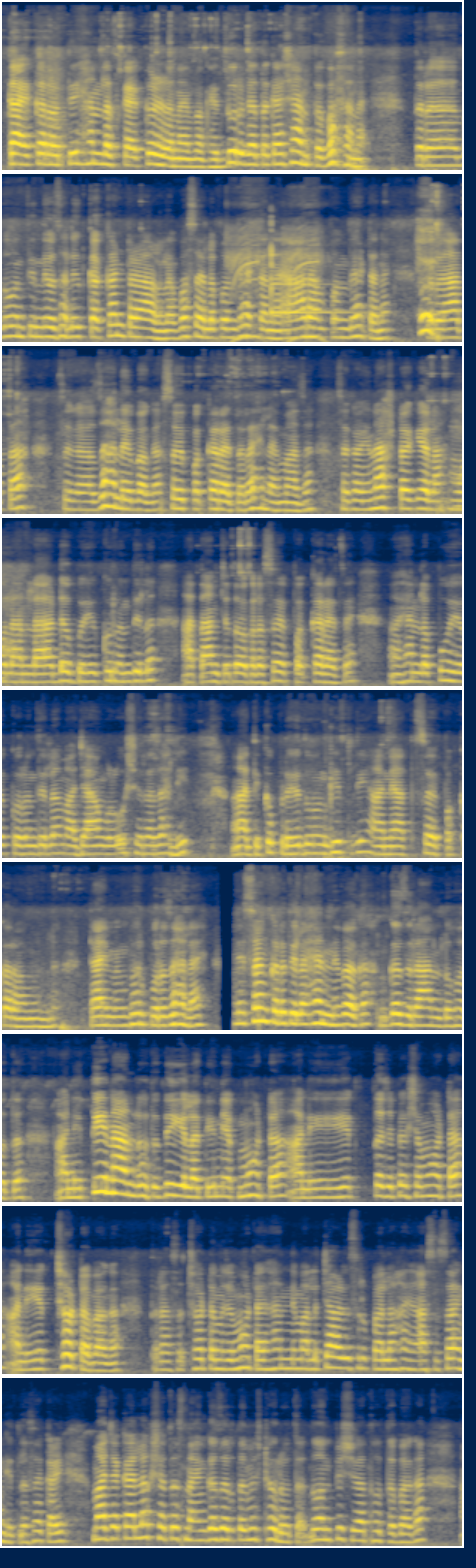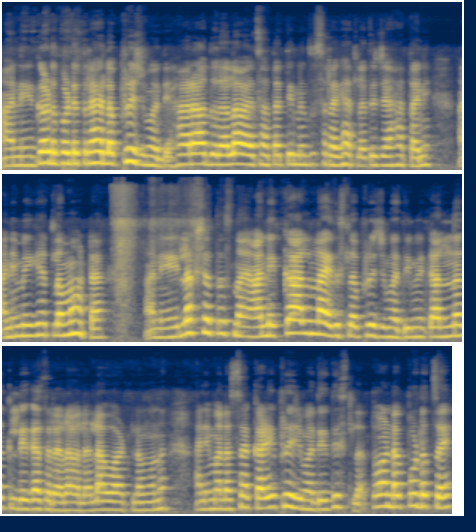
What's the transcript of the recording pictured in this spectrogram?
काय करावं ते ह्यांनाच काय कळलं नाही बघा. दुर्गा तर काय शांत बसा नाही. तर दोन तीन दिवस झाले इतका कंटाळा आला ना बसायला पण भेटा नाही आराम पण भेटा नाही. तर आता सगळं झालंय बघा स्वयंपाक करायचा राहिलाय माझा. सकाळी नाश्ता केला मुलांना डबं हे करून दिलं. आता आमच्या दोघाला स्वयंपाक करायचा आहे ह्यांना पोहे करून दिलं माझी आंघोळ उशिरा झाली. आधी कपडे धुवून घेतली आणि आता स्वयंपाक करावा म्हणलं. टायमिंग भरपूर झालाय. आणि संक्रांतीला ह्यांनी बघा गजरं आणलं होतं. आणि तीन आणलं होतं दिगेला तीन एक मोठा आणि एक त्याच्यापेक्षा मोठा आणि एक छोटा बघा. तर असं छोटा म्हणजे मोठा ह्यांनी मला चाळीस रुपयाला आहे असं सांगितलं सकाळी. माझ्या काय लक्षातच नाही गजर तर मीच ठेवलं होतं. दोन पिशव्यात होतं बघा. आणि गडबडीत राहिला फ्रीजमध्ये. हा राधूला लावायचा होता तिने दुसरा घेतला तिच्या हाताने. आणि मी घेतला मोठा. आणि लक्षातच नाही. आणि काल नाही दिसला फ्रीजमध्ये. मी काल नकली गजरा लावला लावा वाटला म्हणून. आणि मला सकाळी फ्रीजमध्ये दिसला. तोंडा पुढंच आहे.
